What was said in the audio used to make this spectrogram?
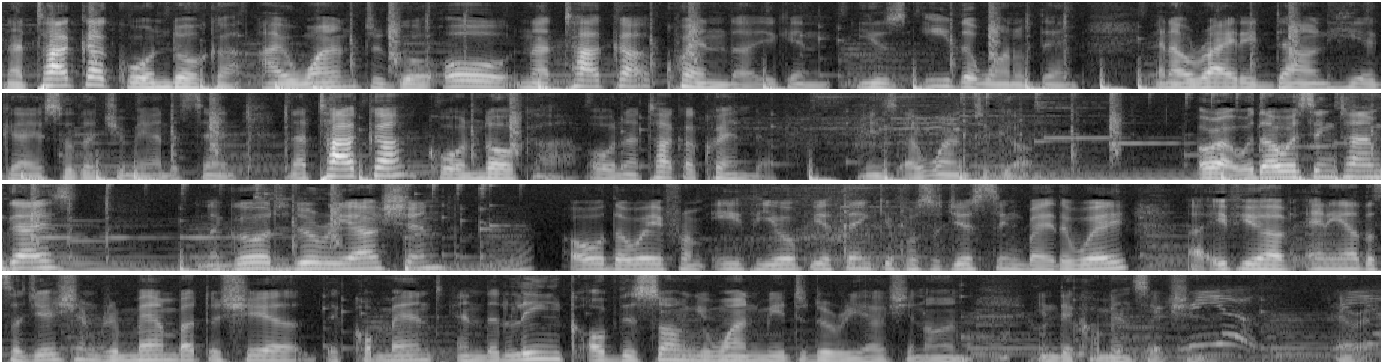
Nataka kuondoka, I want to go. Or nataka kwenda, you can use either one of them. And I'll write it down here, guys, so that you may understand. Nataka kuondoka, or nataka kwenda, means I want to go. Alright, without wasting time, guys, I'm gonna go to do reaction all the way from Ethiopia. Thank you for suggesting, by the way. Uh, if you have any other suggestion, remember to share the comment and the link of the song you want me to do reaction on in the comment section. All right,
